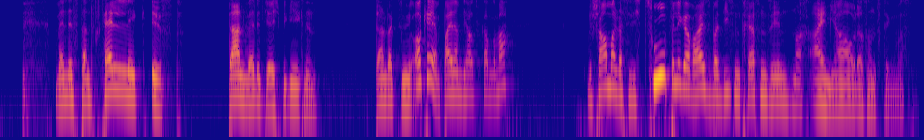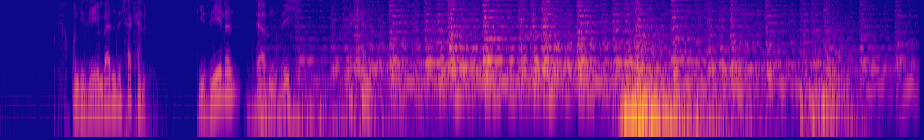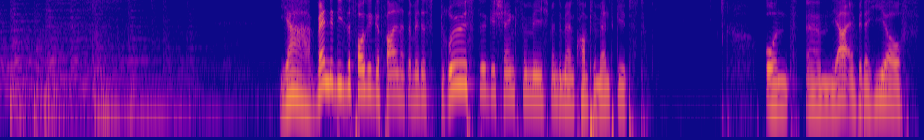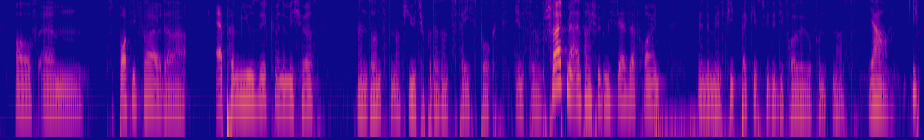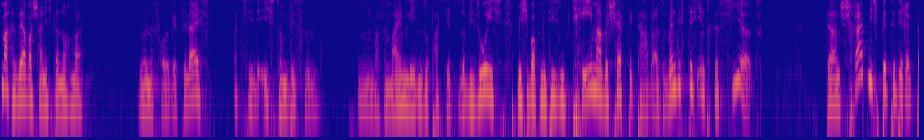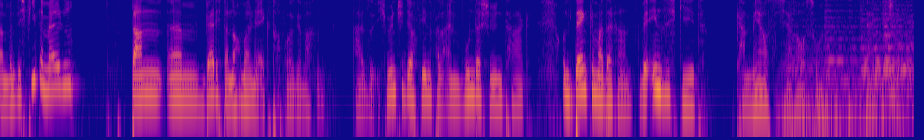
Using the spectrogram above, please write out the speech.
Wenn es dann fällig ist, dann werdet ihr euch begegnen. Dann sagt sie mir, okay, beide haben die Hausaufgaben gemacht. Wir schauen mal, dass sie sich zufälligerweise bei diesem Treffen sehen, nach einem Jahr oder sonst irgendwas. Und die Seelen werden sich erkennen. Die Seelen werden sich erkennen. Ja, wenn dir diese Folge gefallen hat, dann wäre das größte Geschenk für mich, wenn du mir ein Kompliment gibst. Und ähm, ja, entweder hier auf, auf ähm, Spotify oder Apple Music, wenn du mich hörst. Und ansonsten auf YouTube oder sonst Facebook, Instagram. Schreib mir einfach, ich würde mich sehr, sehr freuen, wenn du mir ein Feedback gibst, wie du die Folge gefunden hast. Ja, ich mache sehr wahrscheinlich dann nochmal so eine Folge. Vielleicht erzähle ich so ein bisschen, was in meinem Leben so passiert ist, wieso ich mich überhaupt mit diesem Thema beschäftigt habe. Also, wenn das dich interessiert, dann schreib mich bitte direkt an. Wenn sich viele melden, dann ähm, werde ich dann nochmal eine extra Folge machen. Also ich wünsche dir auf jeden Fall einen wunderschönen Tag und denke mal daran, wer in sich geht, kann mehr aus sich herausholen. Dein Richie.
